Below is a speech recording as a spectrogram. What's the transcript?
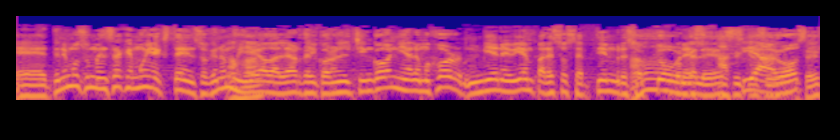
Eh, tenemos un mensaje muy extenso que no hemos Ajá. llegado a hablar del coronel chingón y a lo mejor viene bien para esos septiembres, Ah, octubres, asiagos, Sí,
